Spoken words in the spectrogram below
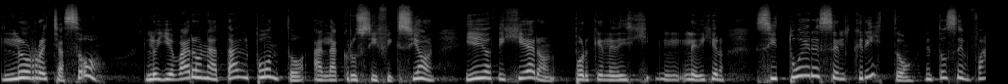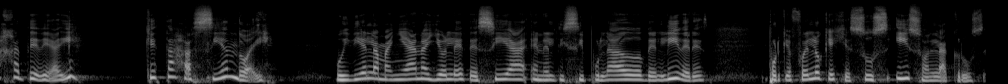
lo rechazó. Lo llevaron a tal punto a la crucifixión. Y ellos dijeron, porque le, le, dijeron, si tú eres el Cristo, entonces bájate de ahí. ¿Qué estás haciendo ahí? Hoy día en la mañana yo les decía en el discipulado de líderes, porque fue lo que Jesús hizo en la cruz.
